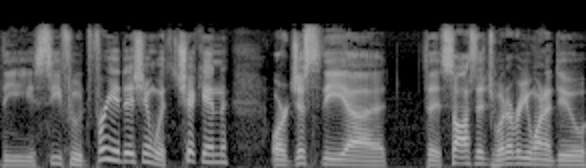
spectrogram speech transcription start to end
the seafood free edition with chicken, or just the uh, the sausage, whatever you want to do.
